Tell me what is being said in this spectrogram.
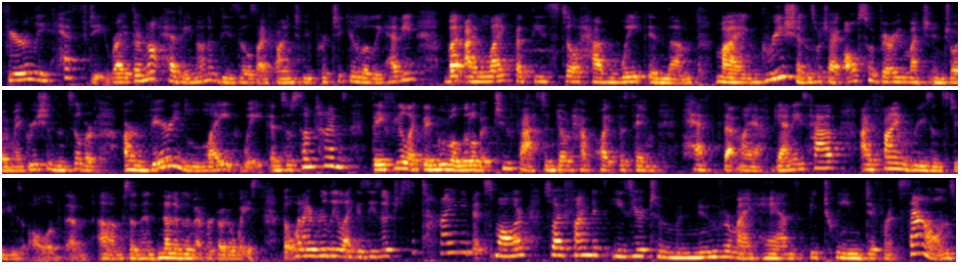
fairly hefty, right? They're not heavy. None of these zills I find to be particularly heavy, but I like that these still have weight in them. My Grecians, which I also very much enjoy, my Grecians in silver, are very lightweight. And so sometimes they feel like they move a little bit too fast and don't have quite the same heft that my Afghanis have. I find reasons to use all of them. Um, so then none of them ever go to waste. But what I really like is these are just a tiny bit smaller. So I find it's easier to maneuver my hands between different sounds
